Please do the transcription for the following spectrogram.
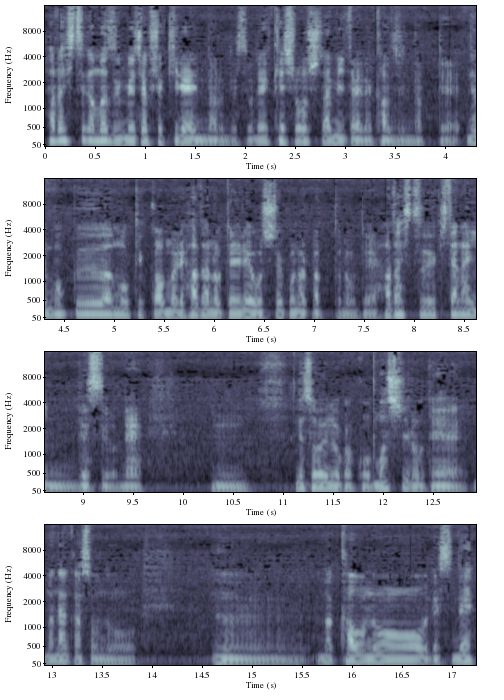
肌質がまずめちゃくちゃ綺麗になるんですよね。化粧したみたいな感じになって。で、僕はもう結構あんまり肌の手入れをしてこなかったので、肌質汚いんですよね。うん。で、そういうのがこう真っ白で、まあなんかその、うん、まあ顔のですね、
